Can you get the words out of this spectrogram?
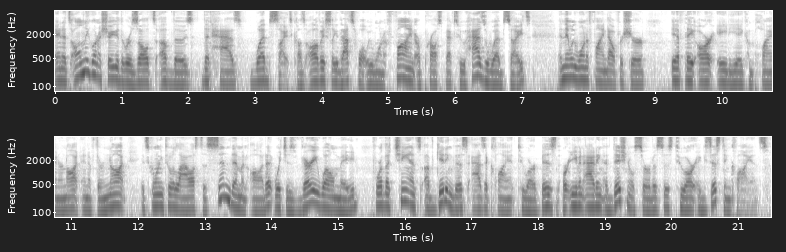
and it's only going to show you the results of those that has websites because obviously that's what we want to find are prospects who has websites and then we want to find out for sure if they are ADA compliant or not. And if they're not, it's going to allow us to send them an audit, which is very well made for the chance of getting this as a client to our business or even adding additional services to our existing clients.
